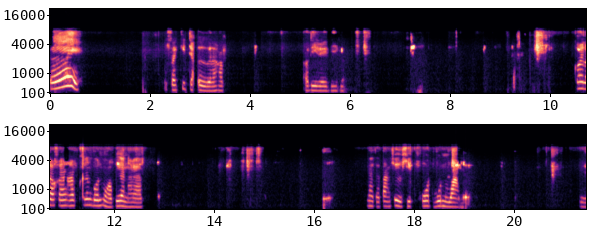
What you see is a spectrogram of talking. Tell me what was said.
เอ้ยภาษากฤษจะเออนะครับ เอาดีเลยดีดีก็เราครับ ขึ้นบนหัวเพื่อนนะครับาจะตั้งชื่อคลิปโคตรวุ่นวายโอ้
